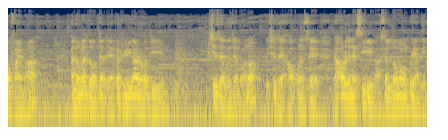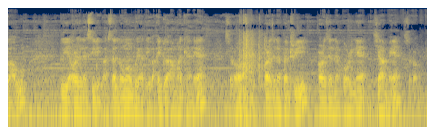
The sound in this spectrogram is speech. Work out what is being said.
offline ပါအလုံးလည်းတော်တက်တယ် battery ကတော့ဒီ80ဝန်းကျင်ပေါ့နော်80အောက်90ဒါ original C တွေပါဆက်လုံးဝဖွင့်ရသေးပါဘူးသူရဲ့ original C တွေပါဆက်လုံးဝဖွင့်ရသေးပါအဲ့အတွက်အာမခံတယ်ဆိုတော့ original battery original body နဲ့ရမယ်ဆိုတော့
